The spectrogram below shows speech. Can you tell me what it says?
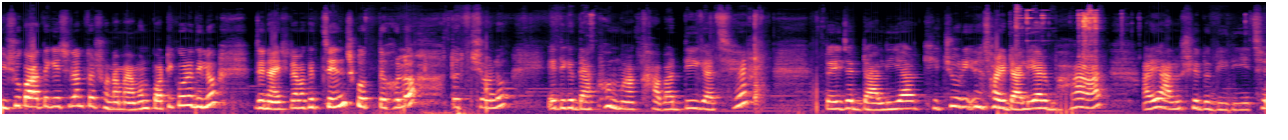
হিসু করাতে গিয়েছিলাম, তো সোনামা এমন পটি করে দিল যে নাইটিটা আমাকে চেঞ্জ করতে হলো। তো চলো, এদিকে দেখো মা খাবার দিয়ে গেছে। তো এই যে ডালিয়ার খিচুড়ি সরি ডালিয়ার ভাত আর এই আলু সেদ্ধ দিয়ে দিয়েছে।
